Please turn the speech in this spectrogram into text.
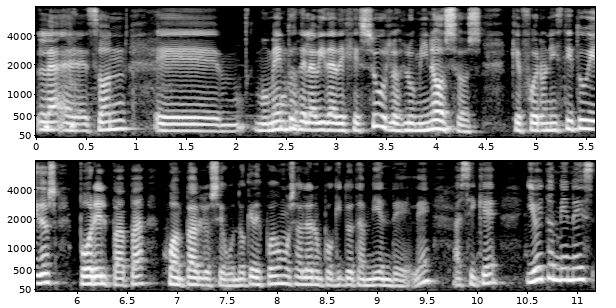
Eh, son eh, momentos de la vida de Jesús, los luminosos, que fueron instituidos por el Papa Juan Pablo II, que después vamos a hablar un poquito también de él. Así que, y hoy también es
